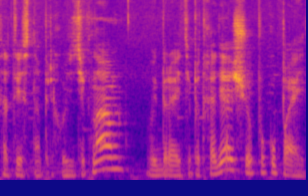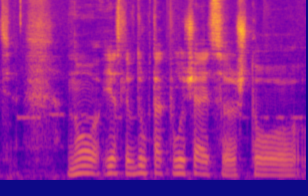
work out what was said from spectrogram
Соответственно, приходите к нам, выбираете подходящую, покупаете. Но если вдруг так получается, что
